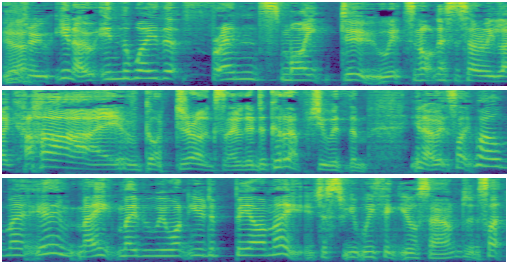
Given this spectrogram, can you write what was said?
yeah. through, you know, in the way that friends might do. It's not necessarily like, ha ha, I've got drugs, I'm going to corrupt you with them. You know, it's like, well, mate, yeah, mate maybe we want you to be our mate. It's just we think you're sound. And it's like,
